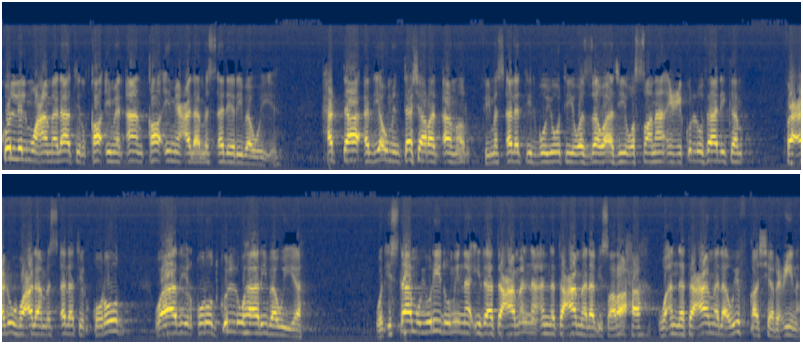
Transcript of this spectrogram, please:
كل المعاملات القائمة الآن قائمة على مسألة ربوية. حتى اليوم انتشر الأمر في مسألة البيوت والزواج والصنائع كل ذلك فعلوه على مسألة القروض وهذه القروض كلها ربوية. والإسلام يريد منا إذا تعاملنا أن نتعامل بصراحة وأن نتعامل وفق شرعنا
